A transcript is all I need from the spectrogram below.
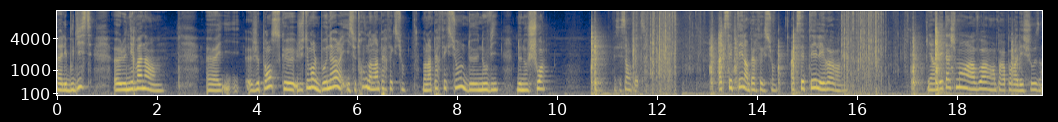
les bouddhistes, le nirvana. je pense que justement le bonheur, il se trouve dans l'imperfection, dans l'imperfection de nos vies, de nos choix. C'est ça en fait. Accepter l'imperfection, accepter l'erreur. Il y a un détachement à avoir hein, par rapport à des choses.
